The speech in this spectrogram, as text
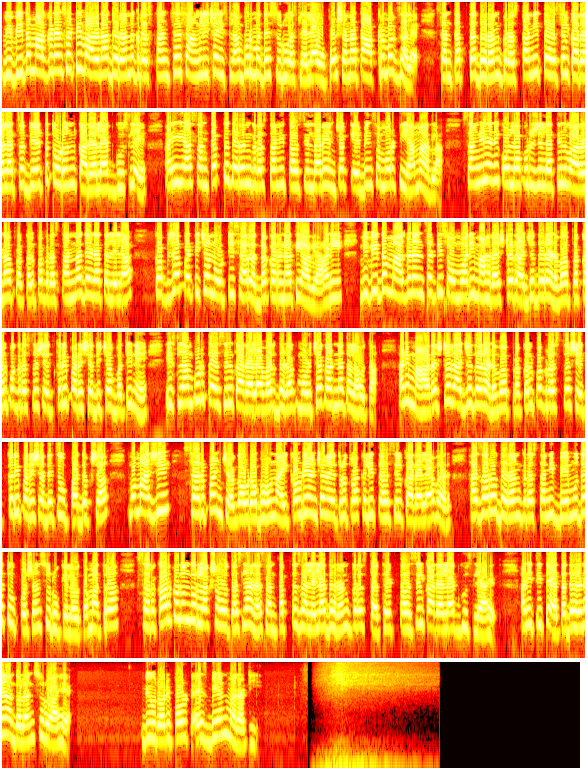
विविध मागण्यांसाठी वारणा धरणग्रस्तांचे सांगलीच्या इस्लामपूरमध्ये सुरू असलेल्या उपोषणात आक्रमक झालाय. संतप्त धरणग्रस्तांनी तहसील कार्यालयाचं गेट तोडून कार्यालयात घुसले आणि या संतप्त धरणग्रस्तांनी तहसीलदार यांच्या केबिन समोर ठिया मारला. सांगली आणि कोल्हापूर जिल्ह्यातील वारणा प्रकल्पग्रस्तांना देण्यात आलेल्या कब्जापटीच्या नोटीसा रद्द करण्यात याव्या आणि विविध मागण्यांसाठी सोमवारी महाराष्ट्र राज्य धरण व प्रकल्पग्रस्त शेतकरी परिषदेच्या वतीने इस्लामपूर तहसील कार्यालयावर धडक मोर्चा काढण्यात आला होता. आणि महाराष्ट्र राज्य धरण व प्रकल्पग्रस्त शेतकरी परिषदेचे उपाध्यक्ष व माजी सरपंच गौरवभाऊ नाईकवडे यांच्या नेतृत्वाखाली तहसील कार्यालयावर हजारो धरणग्रस्तांनी बेमुदत उपोषण सुरू केलं होतं. मात्र सरकारकडून दुर्लक्ष होत असल्यानं संतप्त झालेल्या धरणग्रस्त थेट तहसील कार्यालयात घुसले आहेत आणि तिथे आता धरणे आंदोलन सुरू आहे. Bureau report SBN Marathi.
